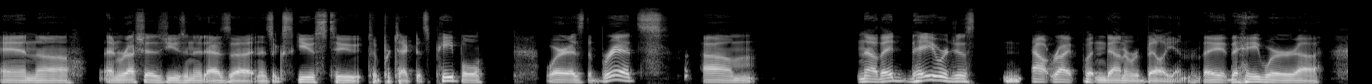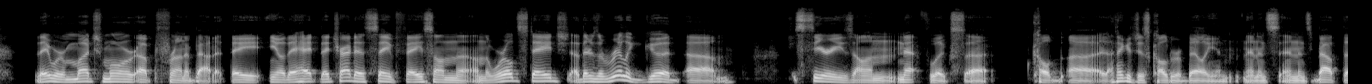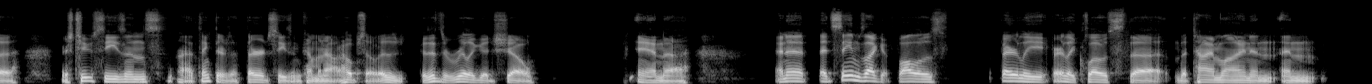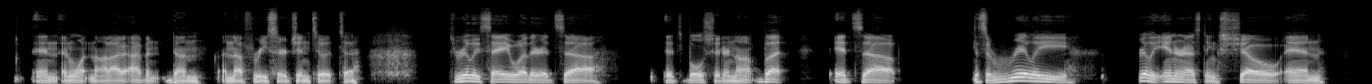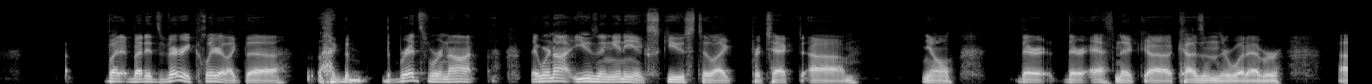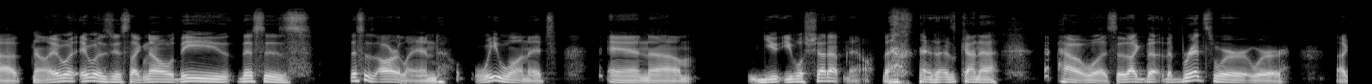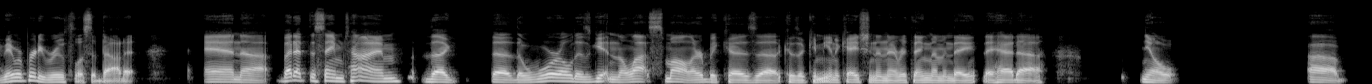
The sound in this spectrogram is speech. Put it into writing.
and uh, and Russia is using it as a as an excuse to to protect its people, whereas the Brits, um, no, they they were just outright putting down a rebellion. They they were uh, they were much more upfront about it. They you know they had they tried to save face on the on the world stage. Uh, there's a really good um, series on Netflix uh, called uh, I think it's just called Rebellion, and it's and it's about the there's two seasons. I think there's a third season coming out. I hope so because it's, it's a really good show, and uh, and it it seems like it follows fairly fairly close the the timeline and and and and whatnot. I, I haven't done enough research into it to to really say whether it's uh it's bullshit or not, but it's uh it's a really really interesting show and but but it's very clear like the like the the Brits were not they were not using any excuse to like protect um you know their their ethnic uh, cousins or whatever. Uh, no, it was it was just like no, the this is this is our land. We won it, and um, you you will shut up now. That's kind of how it was. So like the the Brits were were like they were pretty ruthless about it, and uh, but at the same time the the the world is getting a lot smaller because uh because uh, of communication and everything. I mean they they had uh you know uh,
